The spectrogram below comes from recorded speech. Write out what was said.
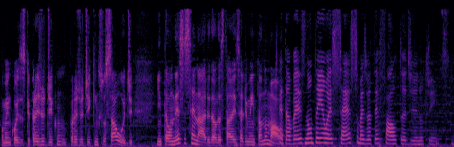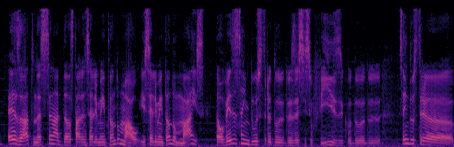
comem coisas que prejudicam, prejudiquem sua saúde. Então, nesse cenário delas estarem se alimentando mal. É, talvez não tenha o excesso, mas vai ter falta de nutrientes. É, exato, nesse cenário delas estarem se alimentando mal e se alimentando mais, talvez essa indústria do, do exercício físico, do, do, essa indústria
